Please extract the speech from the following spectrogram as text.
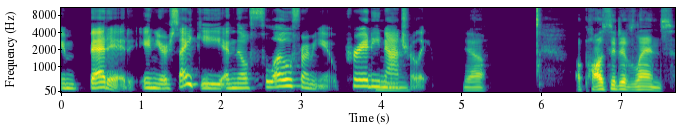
embedded in your psyche and they'll flow from you pretty Mm. naturally. Yeah. A positive lens.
